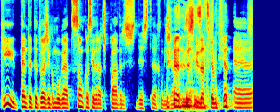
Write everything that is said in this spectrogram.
Que tanto a tatuagem como o gato são considerados padres desta religião. Exatamente. Ah,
